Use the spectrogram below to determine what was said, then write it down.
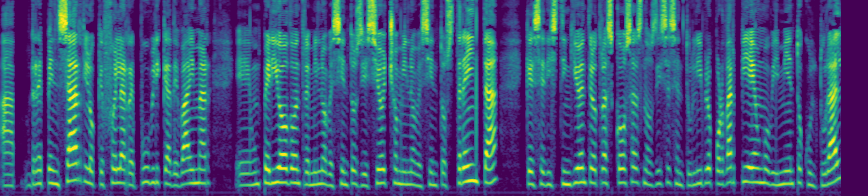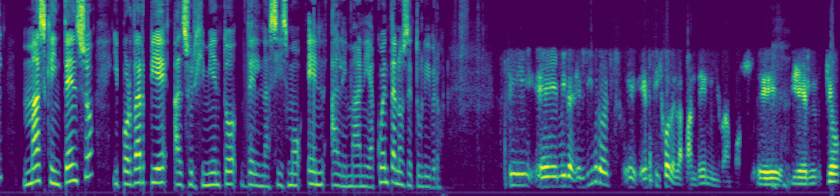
a repensar lo que fue la República de Weimar, eh, un periodo entre 1918 y 1930 que se distinguió entre otras cosas, nos dices en tu libro, por dar pie a un movimiento cultural más que intenso y por dar pie al surgimiento del nazismo en Alemania. Cuéntanos de tu libro. Sí, eh, mira, el libro es, eh, es hijo de la pandemia, vamos. Eh, y el, yo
